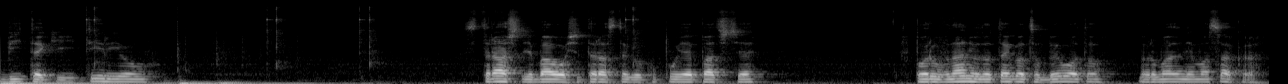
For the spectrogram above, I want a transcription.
Bitek i Ethereum. Strasznie bało się teraz tego kupuje, patrzcie. W porównaniu do tego co było to normalnie masakra.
